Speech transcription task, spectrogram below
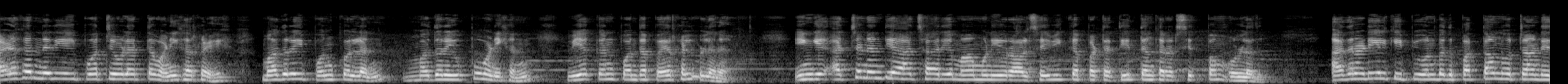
அழகர் நெறியை போற்றி வளர்த்த வணிகர்கள் மதுரை பொன்கொல்லன் மதுரை உப்பு வணிகன் வியக்கன் போன்ற பெயர்கள் உள்ளன. இங்கே அச்சநந்தி ஆச்சாரிய மாமுனிவரால் செய்விக்கப்பட்ட தீர்த்தங்கரர் சிற்பம் உள்ளது. அதனடியில் கிபி ஒன்பது பத்தாம் நூற்றாண்டை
